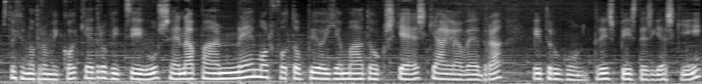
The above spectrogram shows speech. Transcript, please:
Στο χιονοδρομικό κέντρο Βιτσίου, σε ένα πανέμορφο τοπίο γεμάτο οξιές και άλλα δέντρα, λειτουργούν τρεις πίστες για σκι,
